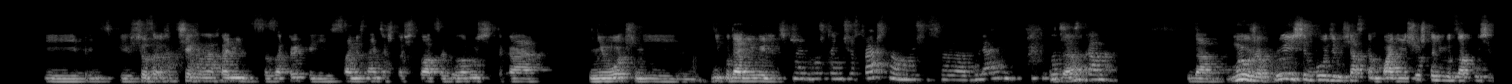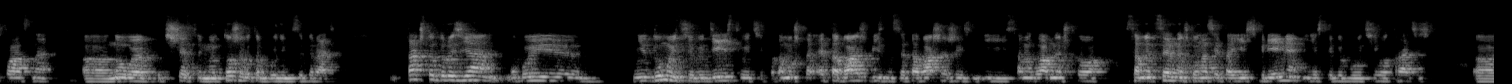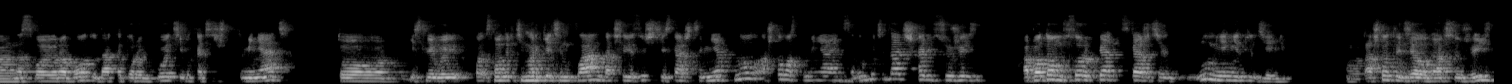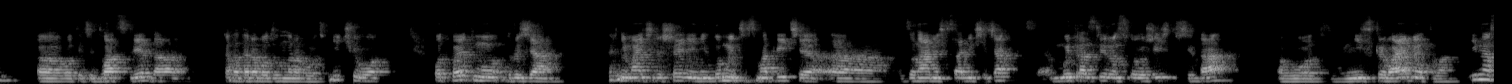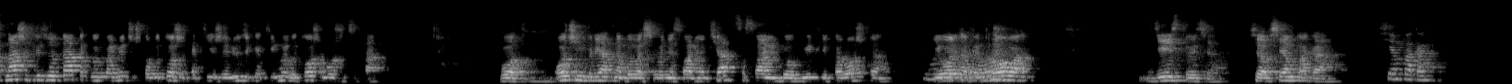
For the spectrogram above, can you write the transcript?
и, в принципе, все, все границы закрыты, и сами знаете, что ситуация в Беларуси такая не очень, и никуда не вылетишь. Ну, я думаю, что ничего страшного, мы сейчас гуляем, очень да. странно. Да, мы уже в круизе будем, сейчас компания еще что-нибудь запустит классное, а, новое путешествие мы тоже в этом будем забирать. Так что, друзья, вы не думайте, вы действуете, потому что это ваш бизнес, это ваша жизнь. И самое главное, что самое ценное, что у нас это есть время, если вы будете его тратить Э, на свою работу, да, которой вы ходите, вы хотите что-то менять, то если вы посмотрите маркетинг-план, да, все изучите и скажете нет, ну, а что у вас поменяется? Вы будете дальше ходить всю жизнь, а потом в 45 скажете, ну, меня нету денег. Вот. А что ты делал, да, всю жизнь, э, вот эти 20 лет, да, когда ты работал на работе? Ничего. Вот поэтому, друзья, принимайте решения, не думайте, смотрите э, за нами в социальных сетях. Мы транслируем свою жизнь всегда, вот, не скрываем этого. И на наших результатах вы поймете, что вы тоже такие же люди, как и мы, вы тоже можете так. Вот, очень приятно было сегодня с вами общаться. С вами был Дмитрий Хорошко и Ольга Петрова. Действуйте. Все, всем пока. Всем пока.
